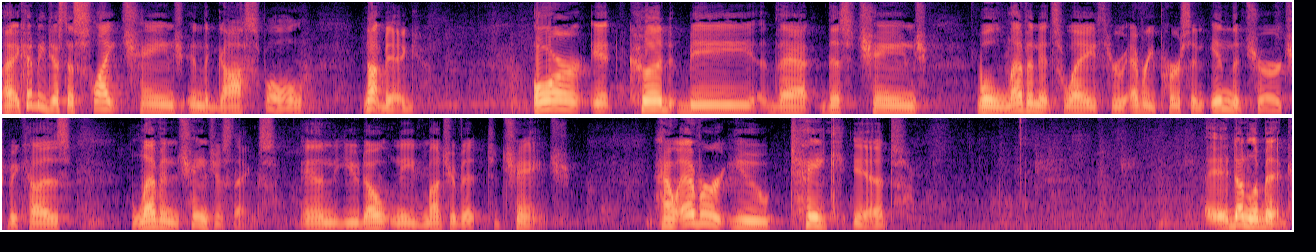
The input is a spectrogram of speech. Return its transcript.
Uh, it could be just a slight change in the gospel, not big. Or it could be that this change will leaven its way through every person in the church because leaven changes things, and you don't need much of it to change. However, you take it, it doesn't look big.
